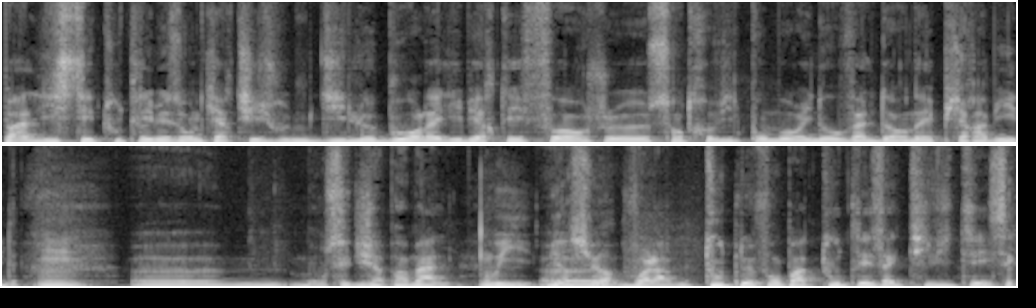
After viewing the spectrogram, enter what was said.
pas listé toutes les maisons de quartier, je vous dis Le Bourg, La Liberté, Forges, Centre-Ville, Pont-Morino, Val d'Ornay, Pyramide. Hmm. Euh, bon, c'est déjà pas mal. Oui, bien euh, sûr. Voilà, toutes ne font pas toutes les activités. C'est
